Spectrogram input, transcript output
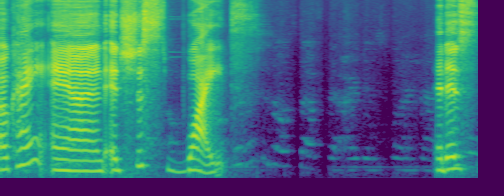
Okay, and it's just white. It is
